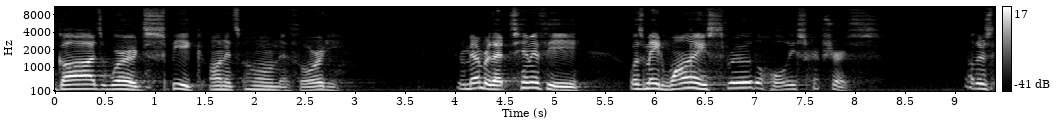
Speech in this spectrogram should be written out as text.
God's Word speak on its own authority. Remember that Timothy was made wise through the Holy Scriptures. Now, there's,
